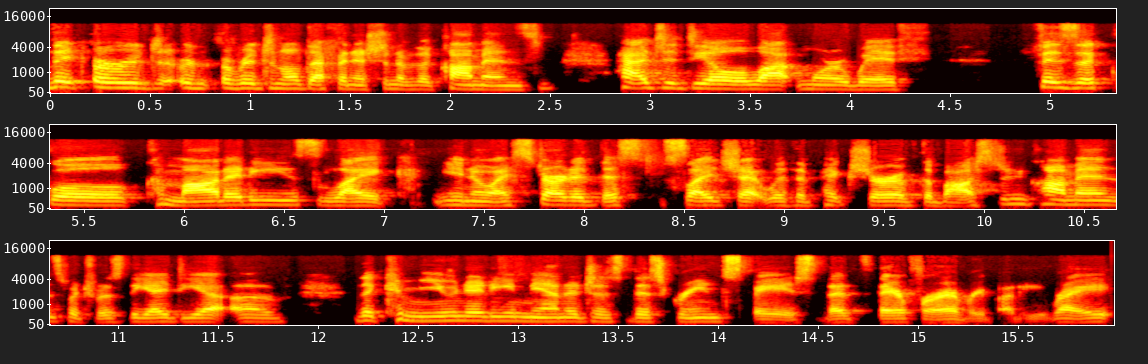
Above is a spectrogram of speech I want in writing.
the original definition of the commons had to deal a lot more with physical commodities like you know i started this slideshow with a picture of the boston commons which was the idea of the community manages this green space that's there for everybody right?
